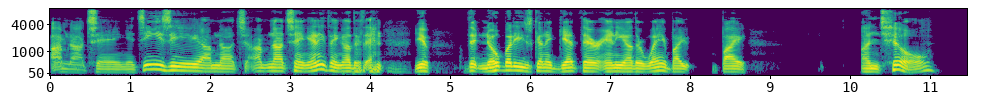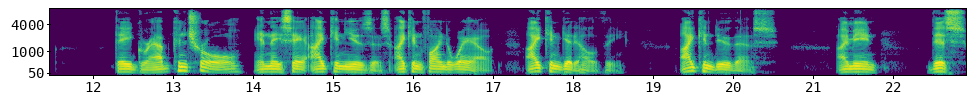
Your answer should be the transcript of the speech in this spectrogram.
I'm not saying it's easy. I'm not I'm not saying anything other than you that nobody's going to get there any other way by by until they grab control and they say I can use this. I can find a way out. I can get healthy. I can do this. I mean, this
